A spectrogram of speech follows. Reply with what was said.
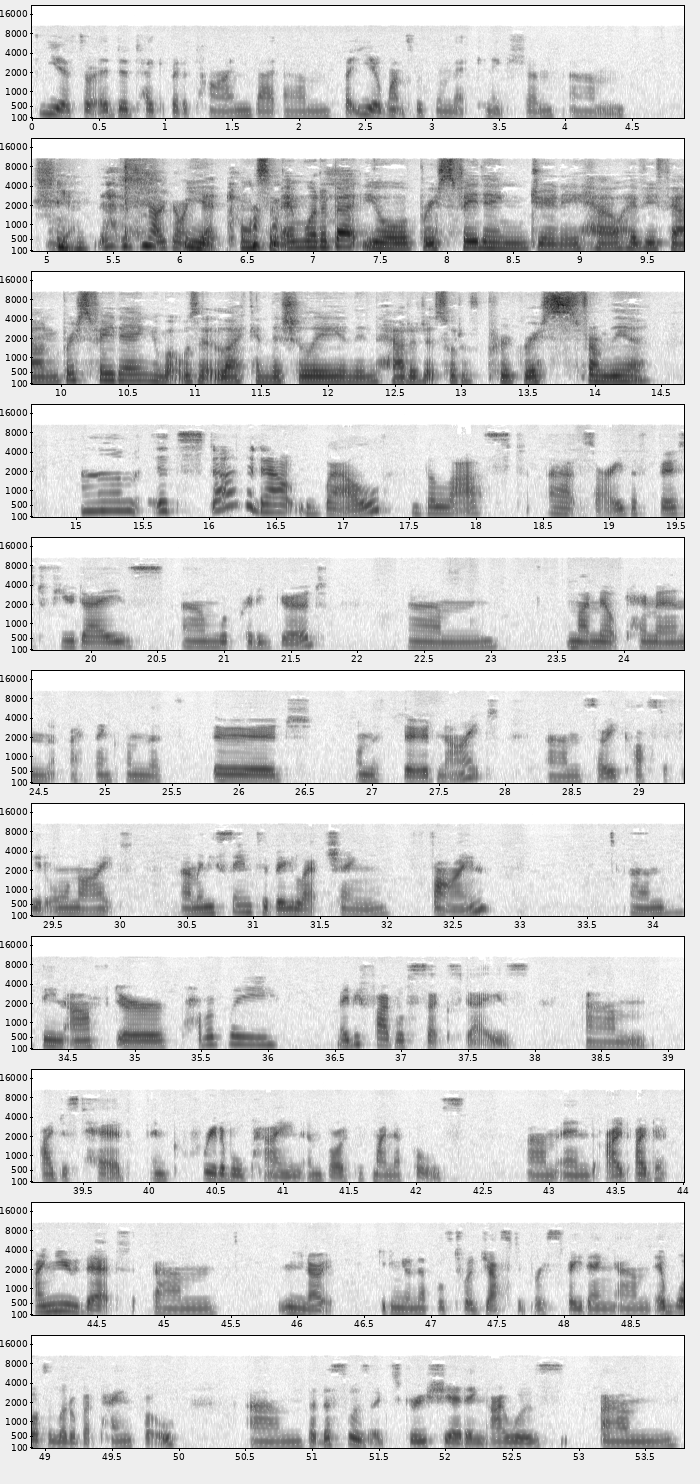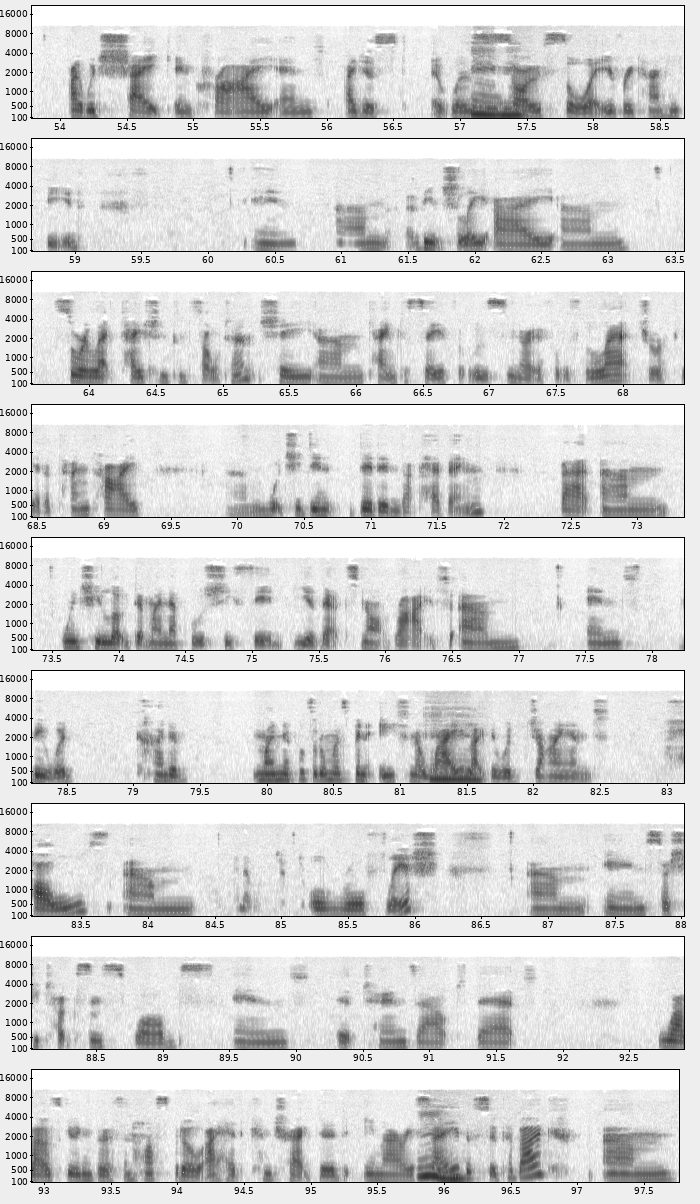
yeah, so it did take a bit of time, but um, but yeah, once we formed that connection, um, yeah, there's not going Yeah, awesome. And what about your breastfeeding journey? How have you found breastfeeding and what was it like initially? And then how did it sort of progress from there? Um, it started out well. The last, uh, sorry, the first few days um, were pretty good. Um, my milk came in, I think, on the third on the third night. Um, so he cluster fed all night, um, and he seemed to be latching fine. And then after probably maybe five or six days, um, I just had incredible pain in both of my nipples. Um, and I, I, I knew that, um, you know, getting your nipples to adjust to breastfeeding, um, it was a little bit painful. Um, but this was excruciating. I was, um, I would shake and cry, and I just, it was so sore every time he fed. And um, eventually I um, saw a lactation consultant. She um, came to see if it was, you know, if it was the latch or if he had a tongue tie, um, which he didn't, did end up having. But um, when she looked at my nipples, she said, "Yeah, that's not right." Um, and there were kind of my nipples had almost been eaten away, like there were giant holes, um, and it was just all raw flesh. Um, and so she took some swabs, and it turns out that while I was giving birth in hospital, I had contracted MRSA, the superbug. Um,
